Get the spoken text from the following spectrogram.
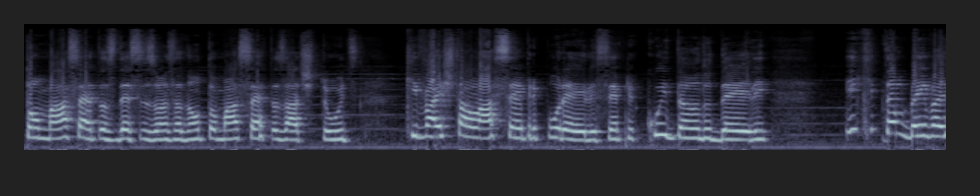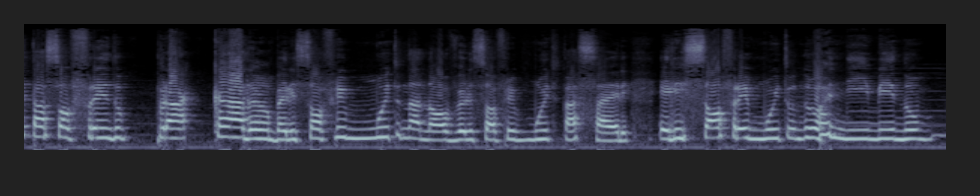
tomar certas decisões, a não tomar certas atitudes, que vai estar lá sempre por ele, sempre cuidando dele e que também vai estar sofrendo pra caramba. Ele sofre muito na novela, ele sofre muito na série, ele sofre muito no anime, no.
